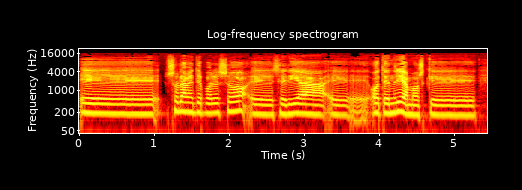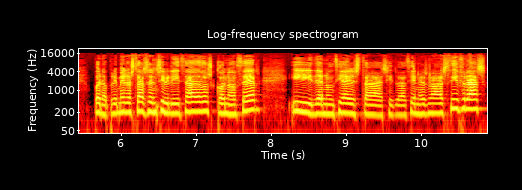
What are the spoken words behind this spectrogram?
eh, solamente por eso eh, sería eh, o tendríamos que, bueno, primero estar sensibilizados, conocer y denunciar estas situaciones. ¿no? Las cifras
